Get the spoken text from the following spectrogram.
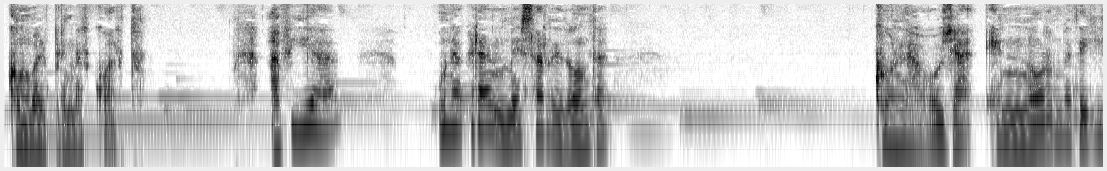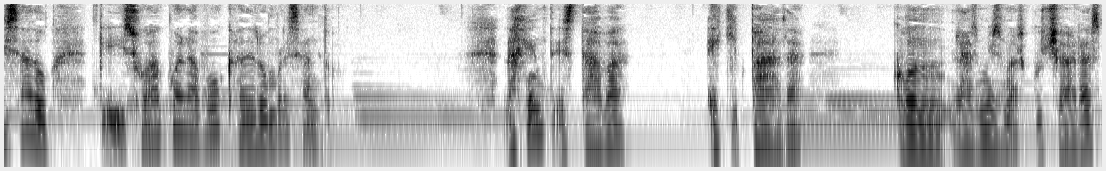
como el primer cuarto. Había una gran mesa redonda con la olla enorme de guisado que hizo agua a la boca del hombre santo. La gente estaba equipada con las mismas cucharas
